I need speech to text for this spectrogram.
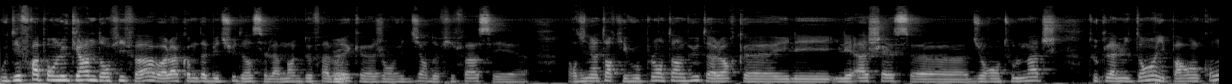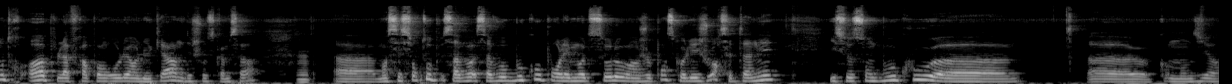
Ou des frappes en lucarne dans FIFA, voilà, comme d'habitude, hein, c'est la marque de fabrique, mm. j'ai envie de dire, de FIFA, c'est ordinateur qui vous plante un but alors qu'il est, il est HS euh, durant tout le match, toute la mi-temps, il part en contre, hop, la frappe enroulée en lucarne, des choses comme ça. Mm. Euh, bon, c'est surtout, ça, vaut, ça vaut beaucoup pour les modes solo. Hein. Je pense que les joueurs cette année, ils se sont beaucoup, euh, comment dire,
